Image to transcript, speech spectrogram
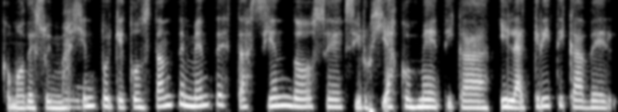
como de su imagen porque constantemente está haciéndose cirugías cosméticas y la crítica de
